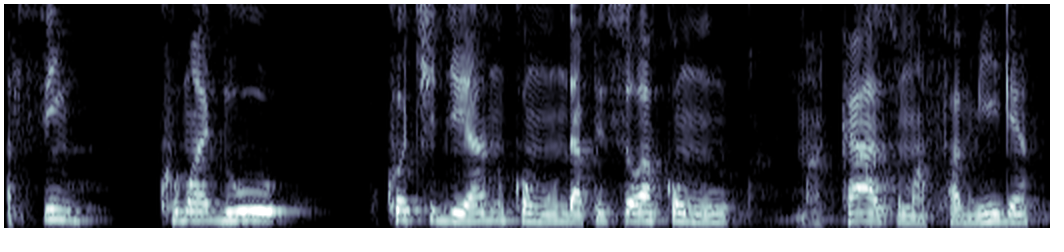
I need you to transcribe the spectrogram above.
assim como a do cotidiano comum, da pessoa comum. Uma casa, uma família.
